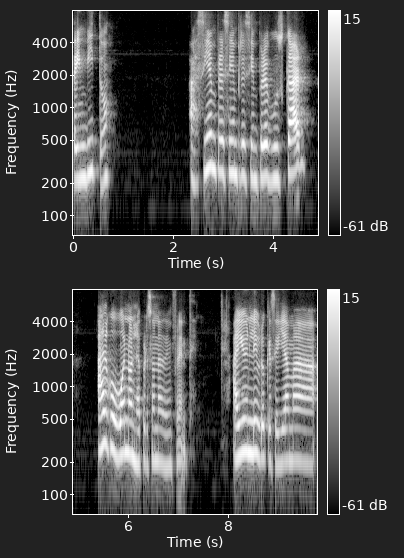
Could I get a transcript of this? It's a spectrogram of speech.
te invito a siempre, siempre, siempre buscar algo bueno en la persona de enfrente. Hay un libro que se llama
